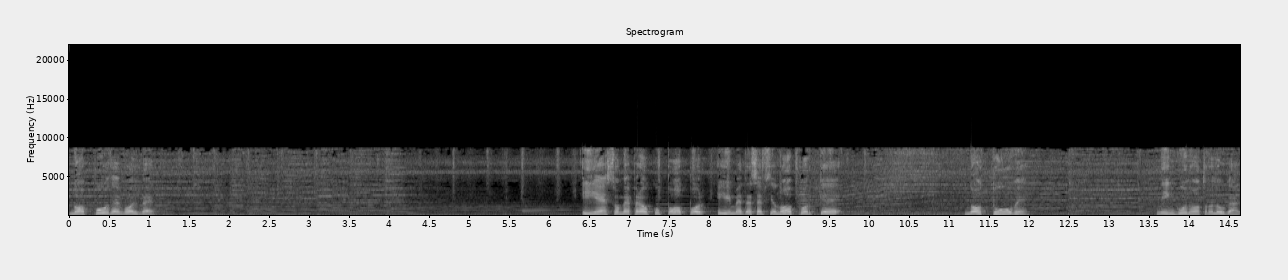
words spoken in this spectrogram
no pude volver. Y eso me preocupó por, y me decepcionó porque no tuve ningún otro lugar.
